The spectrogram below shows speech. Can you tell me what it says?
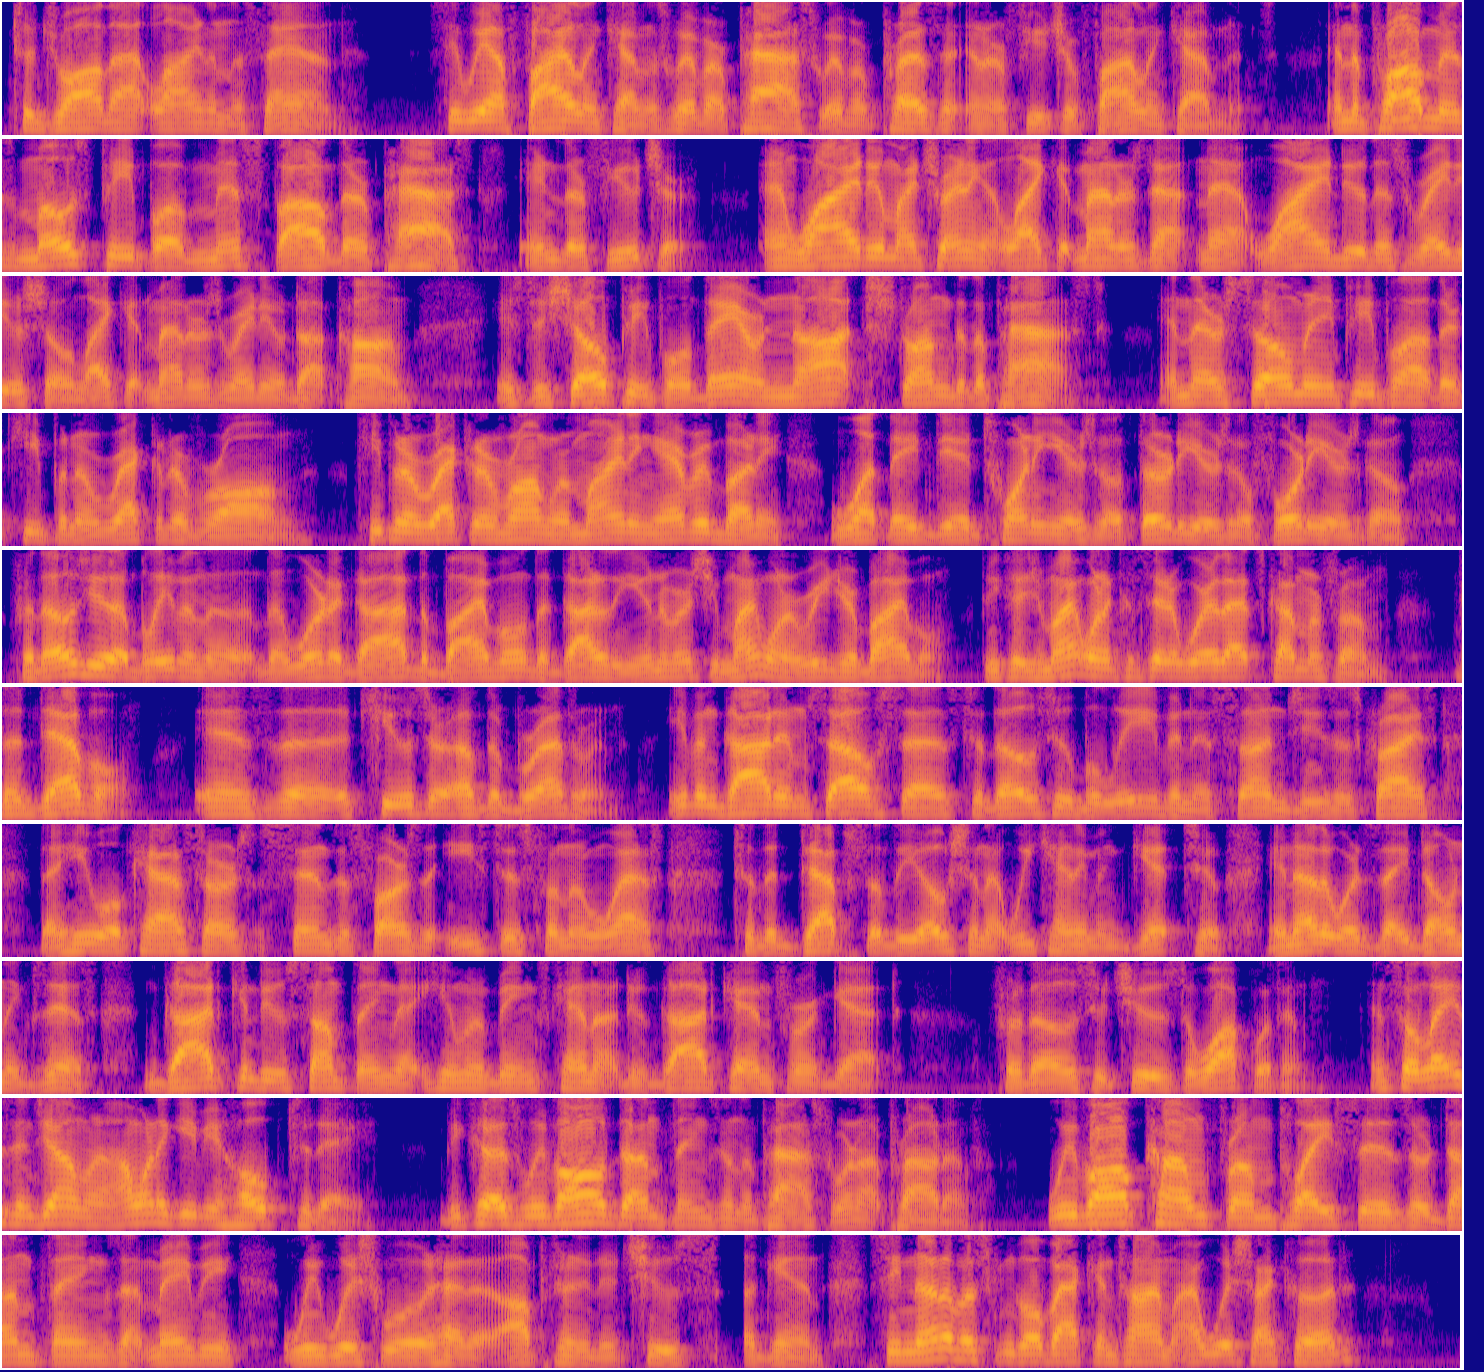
to draw that line in the sand. See, we have filing cabinets. We have our past, we have our present, and our future filing cabinets. And the problem is most people have misfiled their past into their future. And why I do my training at likeitmatters.net, why I do this radio show, likeitmattersradio.com, is to show people they are not strung to the past. And there are so many people out there keeping a record of wrong keeping a record of wrong, reminding everybody what they did 20 years ago, 30 years ago, 40 years ago. For those of you that believe in the, the Word of God, the Bible, the God of the universe, you might want to read your Bible because you might want to consider where that's coming from. The devil is the accuser of the brethren. Even God Himself says to those who believe in His Son, Jesus Christ, that He will cast our sins as far as the east is from the west, to the depths of the ocean that we can't even get to. In other words, they don't exist. God can do something that human beings cannot do. God can forget for those who choose to walk with Him. And so, ladies and gentlemen, I want to give you hope today because we've all done things in the past we're not proud of. We've all come from places or done things that maybe we wish we would have had an opportunity to choose again. See, none of us can go back in time. I wish I could.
